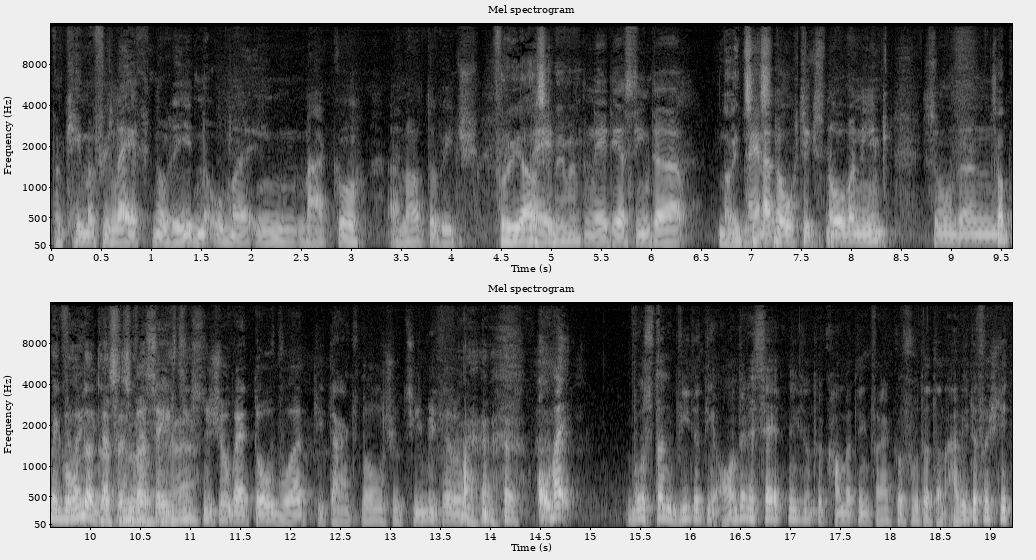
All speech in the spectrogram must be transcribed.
Dann können wir vielleicht noch reden, ob wir in Marco Anatovic früher ausnehmen. Nicht erst in der 90. 89. übernimmt, sondern das hat mich gewundert, in der 65. So, ja. schon, weil da war die Tanknadel schon ziemlich herum. Aber was dann wieder die andere Seite ist, und da kann man den Frankofutter dann auch wieder verstehen,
